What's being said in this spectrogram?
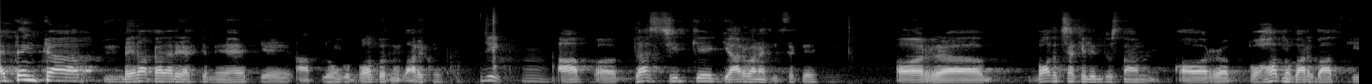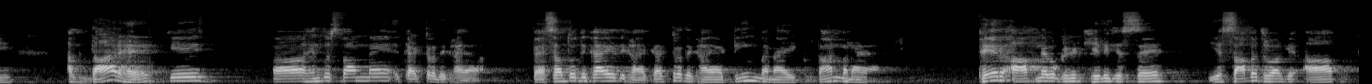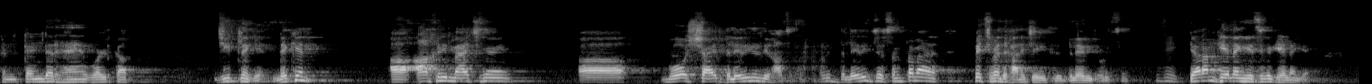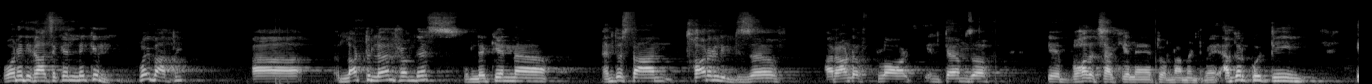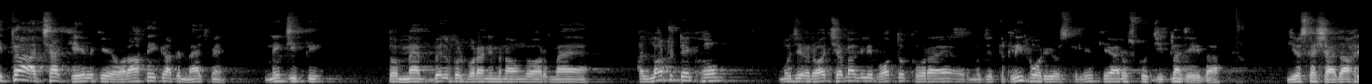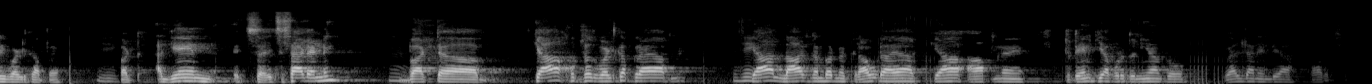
I think uh, मेरा पहला reaction ये है कि आप लोगों को बहुत बहुत मुबारक हो। जी। आप दस जीत के ग्यारहवा ना जीत सके और uh, बहुत अच्छा खेले हिंदुस्तान और बहुत मुबारकबाद की। अकदार है कि uh, हिंदुस्तान ने कैरेक्टर दिखाया। पैसा तो दिखाया दिखाया कैरेक्टर दिखाया टीम बनाई कप्तान बनाया। फिर आपने वो क्रिकेट खेली जिससे ये साबित हुआ कि आप कंटेंडर हैं वर्ल्ड कप जीतने के। लेकिन आखिरी मैच में आ, वो शायद दलेरी नहीं दिखा सकते। दलेरी जिस मैं पिच में दिखानी चाहिए थी दलेरी थोड़ी सी। जी। यार हम खेलेंगे इसी पे खेलेंगे। वो नहीं दिखा सके लेकिन कोई बात नहीं lot to learn from this लेकिन Hindustan thoroughly deserve a round of plot in terms of के बहुत अच्छा खेले हैं टूर्नामेंट में। अगर कोई टीम इतना अच्छा खेल के और आखिरी का मैच में नहीं जीती तो मैं बिल्कुल बुरा नहीं मनाऊँगा और मैं लॉट टू टेक होम मुझे रोहित शर्मा के लिए बहुत दुख हो रहा है और मुझे तकलीफ़ हो रही है उसके लिए कि यार उसको जीतना चाहिए था. ये उसका शायद आखिरी वर्ल्ड कप है. But again it's it's sad ending but क्या खूबसूरत वर्ल्ड कप कराया आपने? क्या लार्ज नंबर में क्राउड आया? क्या आपने एंटरटेन किया पूरी दुनिया को? वेल डन इंडिया बहुत अच्छे।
